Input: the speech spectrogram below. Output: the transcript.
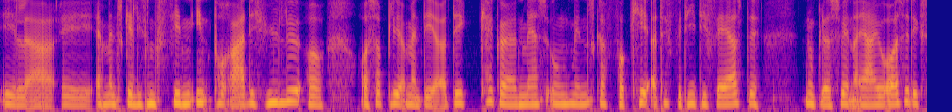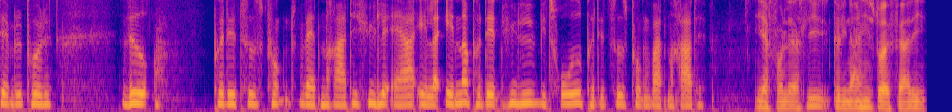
eller øh, at man skal ligesom finde ind på rette hylde, og, og så bliver man der. Og det kan gøre en masse unge mennesker forkerte, fordi de færreste, nu bliver Svend og jeg jo også et eksempel på det, ved på det tidspunkt, hvad den rette hylde er, eller ender på den hylde, vi troede på det tidspunkt var den rette. Ja, for lad os lige gøre din egen historie færdig.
